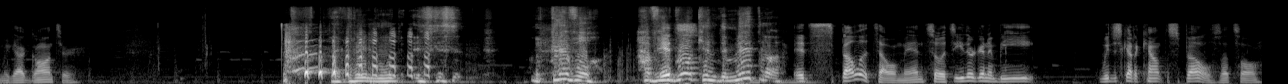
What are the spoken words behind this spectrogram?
We got Gaunter. Devil, have you It's- broken the meta? It's Spellitel, man. So it's either gonna be we just gotta count the spells, that's all.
